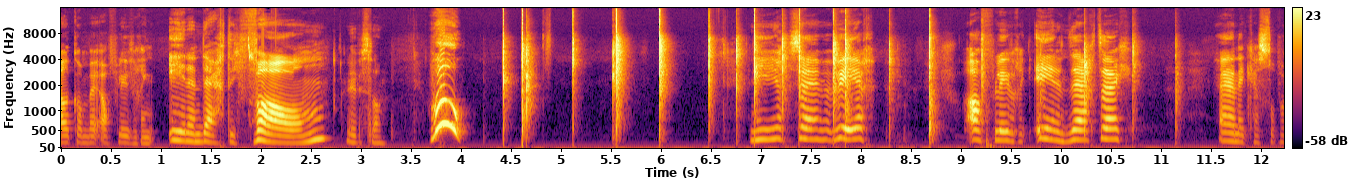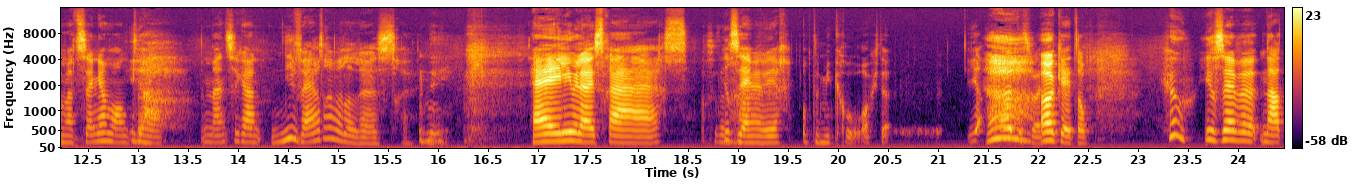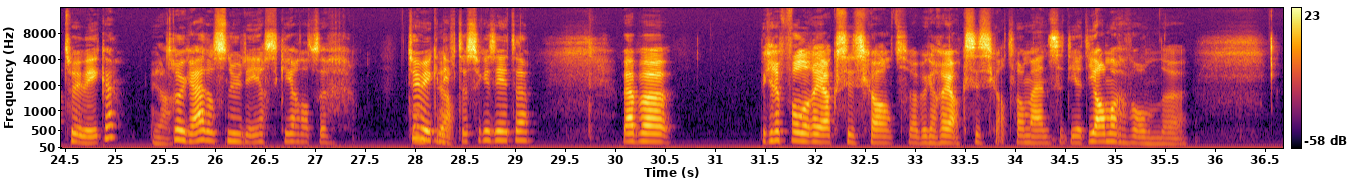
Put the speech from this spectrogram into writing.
welkom bij aflevering 31 van... Even staan. Woe! Hier zijn we weer. Aflevering 31. En ik ga stoppen met zingen, want Ja. eh, de mensen gaan niet verder willen luisteren. Nee. Hey, lieve luisteraars. Hier zijn we weer. Op de micro wachten. Ja, dat is weg. Oké, top. Goed, hier zijn we na twee weken Ja. terug. Hè? Dat is nu de eerste keer dat er twee weken ja. heeft tussen gezeten. We hebben begripvolle reacties gehad. We hebben reacties gehad van mensen die het jammer vonden.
